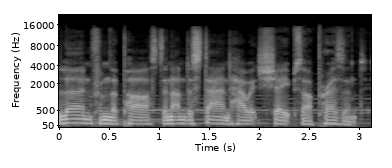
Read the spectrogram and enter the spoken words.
learn from the past and understand how it shapes our present.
